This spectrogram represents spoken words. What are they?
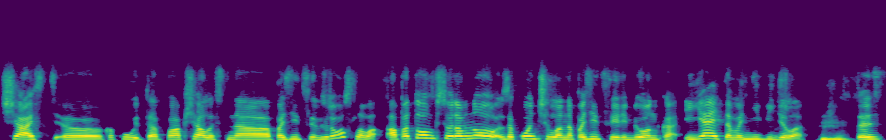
часть э, какую-то пообщалась на позиции взрослого, а потом все равно закончила на позиции ребенка, и я этого не видела. Mm-hmm. То есть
